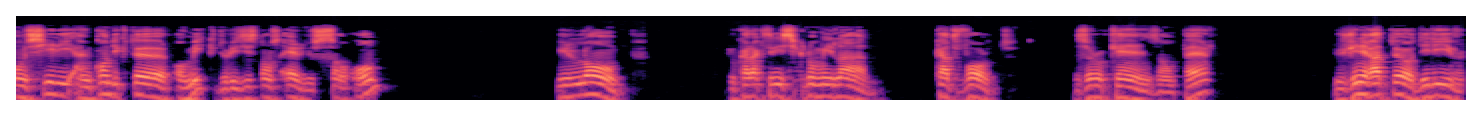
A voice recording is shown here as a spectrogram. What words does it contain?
en série un conducteur ohmique de résistance R de 100 ohms, une lampe de caractéristique nominale 4 volts 0,15 ampères. Le générateur délivre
